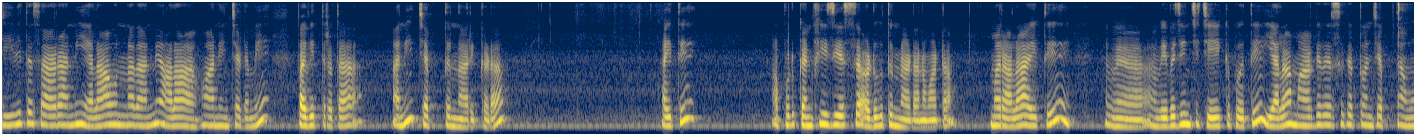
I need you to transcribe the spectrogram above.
జీవిత సారాన్ని ఎలా ఉన్నదాన్ని అలా ఆహ్వానించడమే పవిత్రత అని చెప్తున్నారు ఇక్కడ అయితే అప్పుడు కన్ఫ్యూజియస్ అడుగుతున్నాడు అనమాట మరి అలా అయితే విభజించి చేయకపోతే ఎలా మార్గదర్శకత్వం చెప్తాము?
